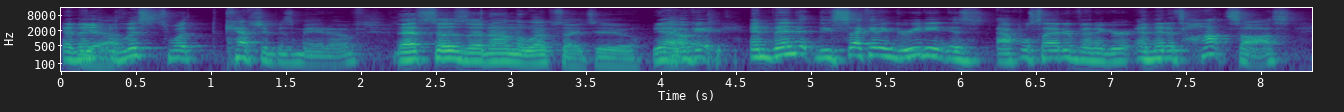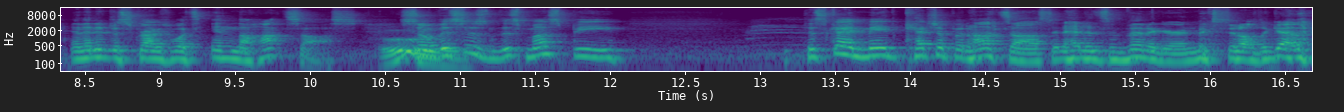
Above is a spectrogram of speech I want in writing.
and then Yeah. it lists what ketchup is made of. That says it on the website too. Yeah, Like, okay. And then the second ingredient is apple cider vinegar, and then it's hot sauce, and then it describes what's in the hot sauce. So this is this must be. This guy made ketchup and hot sauce and added some vinegar and mixed it all together.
